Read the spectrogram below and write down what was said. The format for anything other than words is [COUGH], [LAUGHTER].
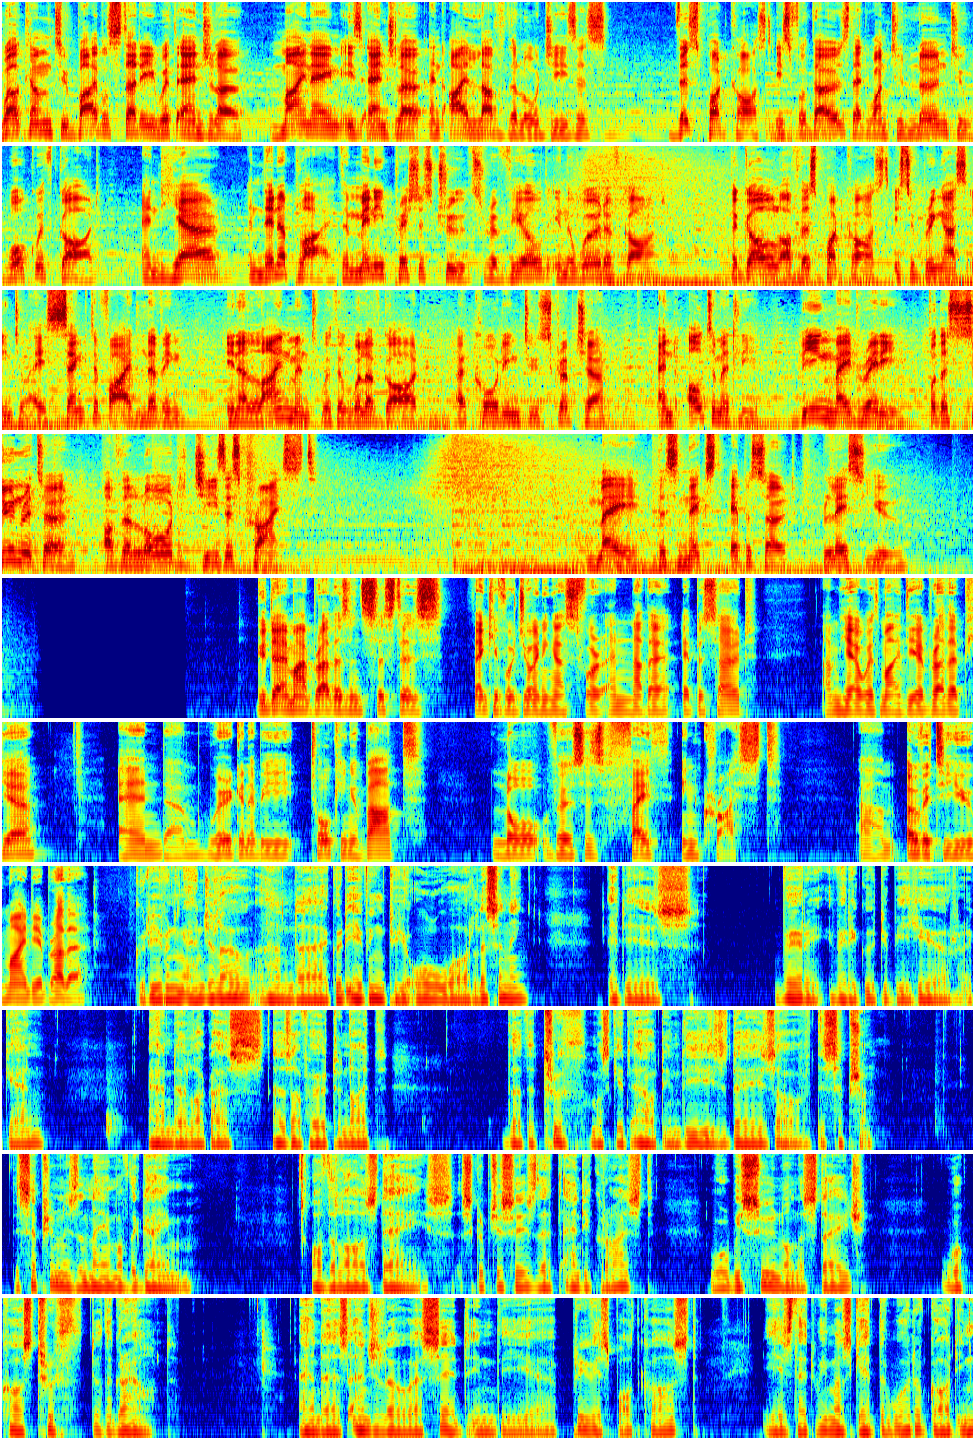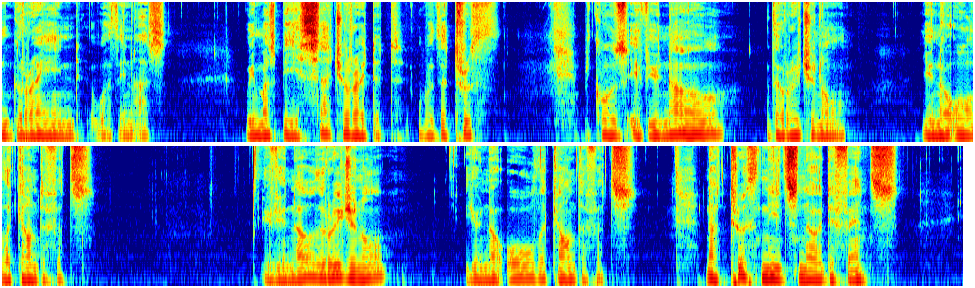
Welcome to Bible Study with Angelo. My name is Angelo and I love the Lord Jesus. This podcast is for those that want to learn to walk with God and hear and then apply the many precious truths revealed in the Word of God. The goal of this podcast is to bring us into a sanctified living in alignment with the will of God according to Scripture, and ultimately being made ready for the soon return of the Lord Jesus Christ. May this next episode bless you. Good day, my brothers and sisters. Thank you for joining us for another episode. I'm here with my dear brother Pierre, and um, we're going to be talking about law versus faith in Christ. Um, over to you, my dear brother. Good evening, Angelo, and uh, good evening to you all who are listening. It is very, very good to be here again. And uh, like as, as I've heard tonight, that the truth must get out in these days of deception. Deception is the name of the game of the last days. Scripture says that Antichrist will be soon on the stage, will cast truth to the ground. And as Angelo has said in the uh, previous podcast, is that we must get the Word of God ingrained within us. We must be saturated with the truth. Because if you know the original, you know all the counterfeits. If you know the original, you know all the counterfeits. Now, truth needs no defense.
